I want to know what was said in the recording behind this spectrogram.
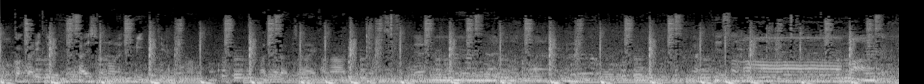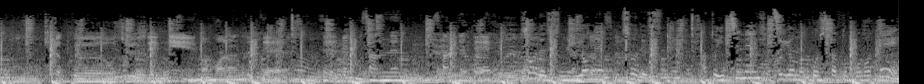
とっかかりというか最初の意味っていうのがあったんじゃないかなと思うんですよね。でそのまあ企画を中心に、まあ、学んでて、ででも3年3年で。そうですね4年そうですね。あと1年卒業残したところで、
